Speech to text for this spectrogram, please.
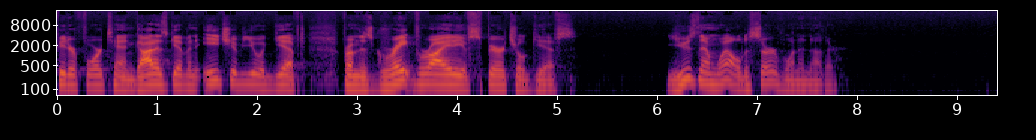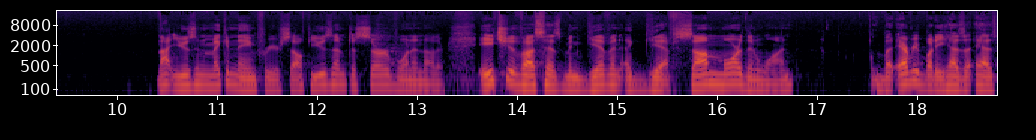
Peter 4:10 God has given each of you a gift from this great variety of spiritual gifts. Use them well to serve one another. Not use them to make a name for yourself, use them to serve one another. Each of us has been given a gift, some more than one, but everybody has, has,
